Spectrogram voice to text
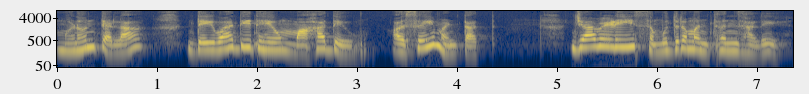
म्हणून त्याला देवादिदेव महादेव असेही म्हणतात. ज्यावेळी समुद्रमंथन झाले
